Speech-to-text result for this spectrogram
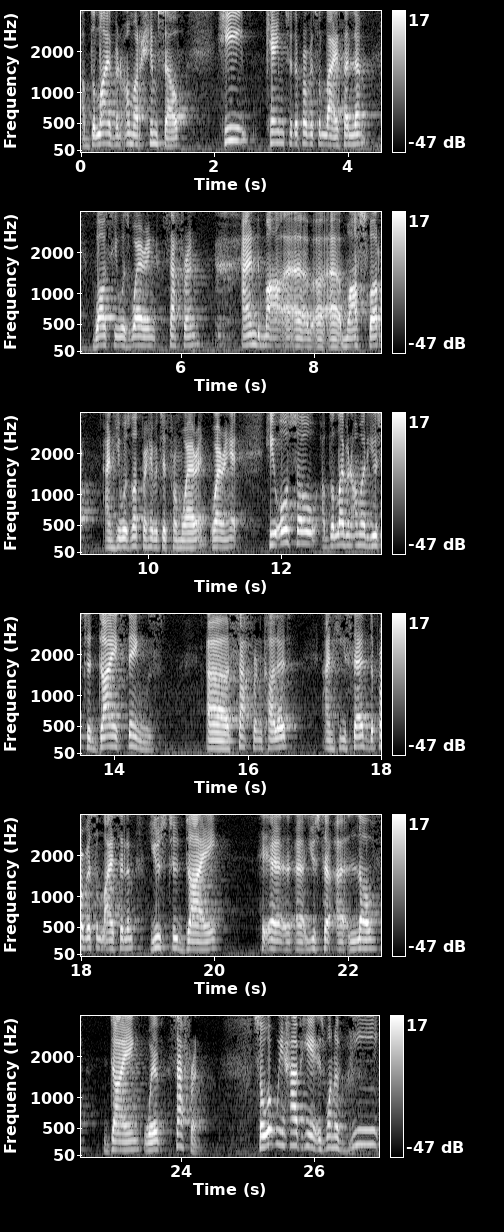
Abdullah ibn Umar himself, he came to the Prophet ﷺ whilst he was wearing saffron and mu'asfar, uh, uh, uh and he was not prohibited from wearing, wearing it. He also, Abdullah ibn Umar used to dye things uh, saffron colored, and he said the Prophet ﷺ used to dye, uh, uh, used to love dyeing with saffron. So what we have here is one of the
